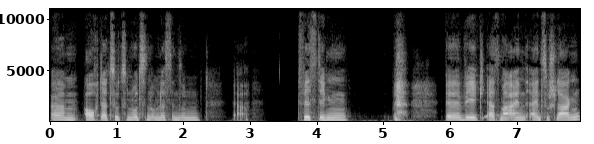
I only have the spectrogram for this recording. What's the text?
ähm, auch dazu zu nutzen, um das in so einen ja, twistigen äh, Weg erstmal ein, einzuschlagen.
